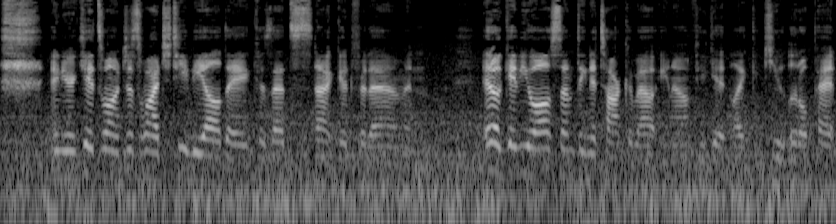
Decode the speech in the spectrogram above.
and your kids won't just watch TV all day because that's not good for them. And it'll give you all something to talk about, you know, if you get like a cute little pet.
